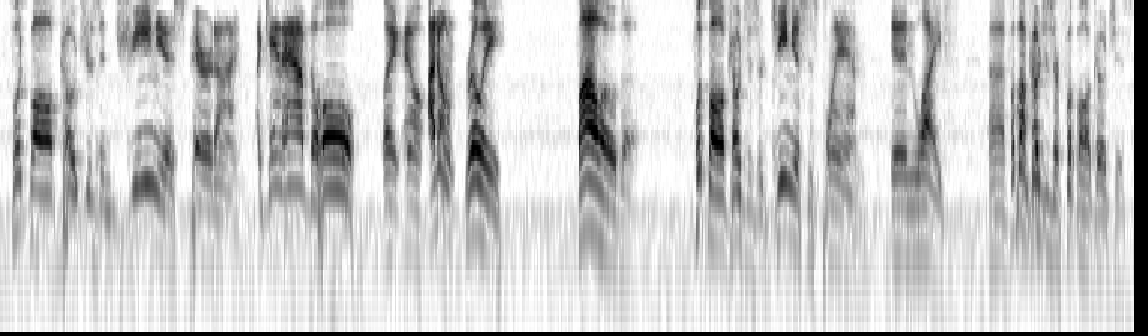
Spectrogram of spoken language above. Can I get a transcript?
football coaches and genius paradigm. I can't have the whole, like, you know, I don't really follow the football coaches or geniuses plan in life. Uh, football coaches are football coaches.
